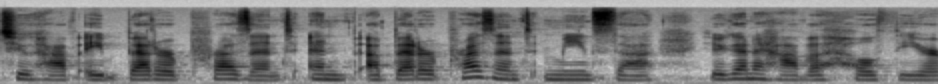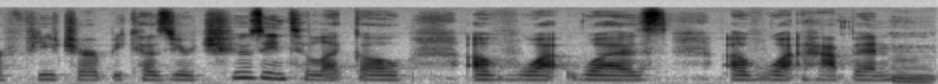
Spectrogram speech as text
to have a better present. And a better present means that you're going to have a healthier future because you're choosing to let go of what was, of what happened. Mm.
